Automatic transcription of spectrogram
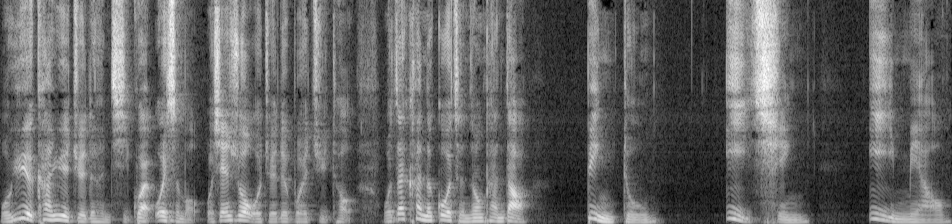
我越看越觉得很奇怪，为什么？我先说，我绝对不会剧透。我在看的过程中看到病毒、疫情、疫苗、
